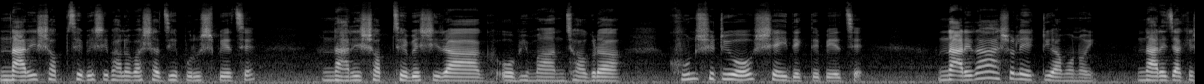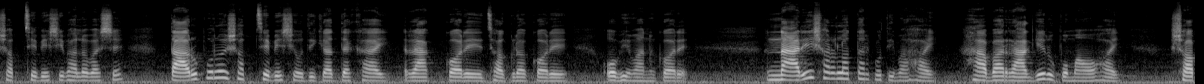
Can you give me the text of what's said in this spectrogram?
নারীর সবচেয়ে বেশি ভালোবাসা যে পুরুষ পেয়েছে। নারীর সবচেয়ে বেশি রাগ, অভিমান, ঝগড়া, খুনসুটিও সেই দেখতে পেয়েছে। নারীরা আসলে একটু এমনই। নারী যাকে সবচেয়ে বেশি ভালোবাসে, তার উপরই সবচেয়ে বেশি অধিকার দেখায়, রাগ করে, ঝগড়া করে, অভিমান করে। নারী সরলতার প্রতিমা হয়, আবার রাগের উপমাও হয়। সব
